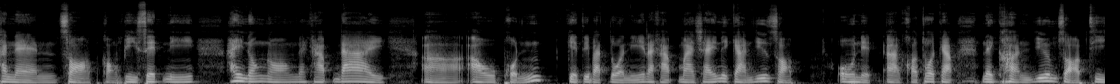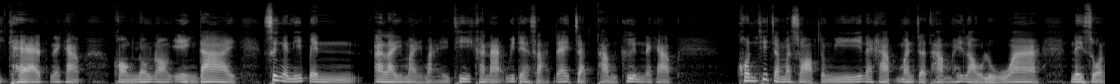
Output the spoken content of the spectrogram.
คะแนนสอบของ P-Set นี้ให้น้องๆนะครับได้เอาผลเกียรติบัตรตัวนี้นะครับ มาใช้ในการยื่นสอบ o n e t อ่าขอโทษครับ ในการยื่มสอบ TCAT นะครับของน้องๆเองได้ ซึ่งอันนี้เป็นอะไรใหม่ ๆ ที่คณะวิทยาศาสตร์ได้จัดทำขึ้นนะครับ คนที่จะมาสอบตรงนี้นะครับ มันจะทำให้เรารู้ว่าในส่วน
